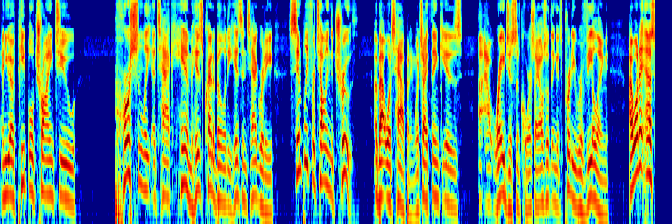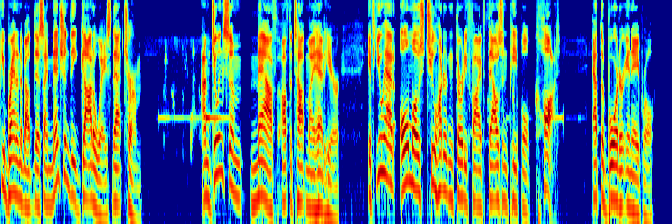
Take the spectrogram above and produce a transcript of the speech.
and you have people trying to personally attack him, his credibility, his integrity, simply for telling the truth about what's happening, which I think is uh, outrageous, of course. I also think it's pretty revealing. I want to ask you, Brandon, about this. I mentioned the gotaways, that term. I'm doing some math off the top of my head here. If you had almost 235,000 people caught at the border in April,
